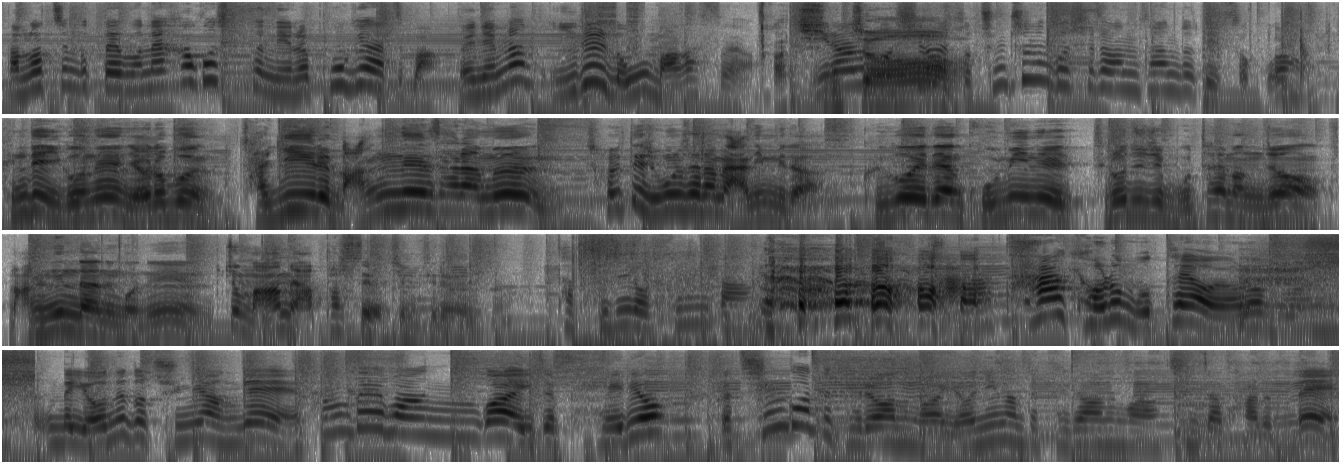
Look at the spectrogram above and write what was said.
남자친구 때문에 하고 싶은 일을 포기하지 마. 왜냐면 일을 너무 막았어요. 아, 일하는? 거 싫어했어. 춤추는 거 싫어하는 사람들도 있었고요. 근데 이거는 여러분, 자기 일을 막는 사람은 절대 좋은 사람이 아닙니다. 그거에 대한 고민을 들어주지 못할 망정 막는다는 거는 좀 마음이 아팠어요, 지금 들으면서. 다 부질없습니다. 다, 다 결혼 못해요, 여러분. 근데 연애도 중요한 게 상대방 과 이제 배려, 그러니까 친구한테 배려하는 거랑 연인한테 배려하는 거랑 진짜 다른데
